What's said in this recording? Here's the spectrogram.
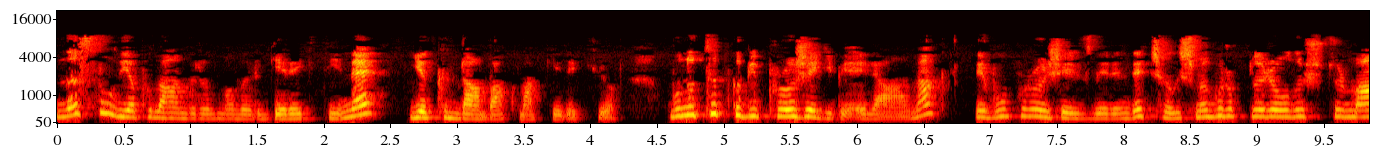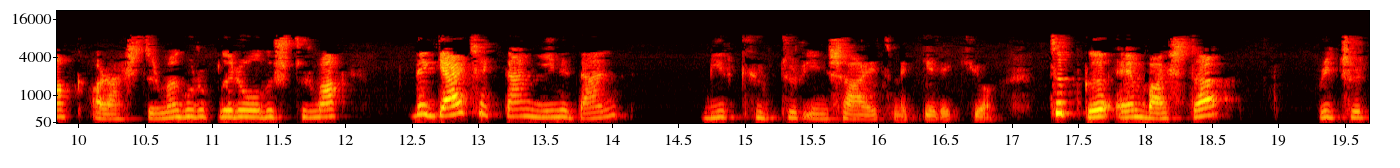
nasıl yapılandırılmaları gerektiğine yakından bakmak gerekiyor. Bunu tıpkı bir proje gibi ele almak ve bu proje üzerinde çalışma grupları oluşturmak, araştırma grupları oluşturmak ve gerçekten yeniden bir kültür inşa etmek gerekiyor. Tıpkı en başta Richard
